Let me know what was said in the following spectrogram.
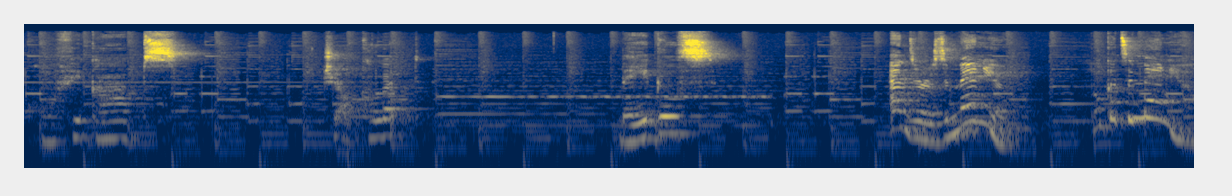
coffee cups, chocolate, bagels, and there's a menu. Look at the menu.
